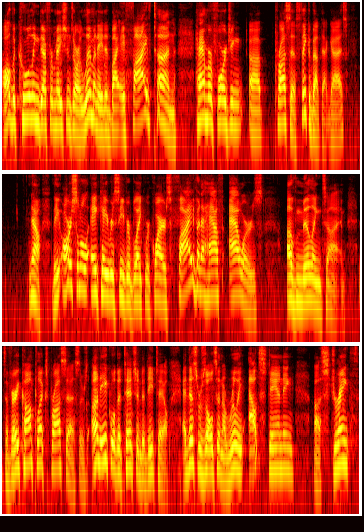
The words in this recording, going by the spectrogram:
all the cooling deformations are eliminated by a five ton hammer forging uh, process. Think about that, guys. Now, the Arsenal AK receiver blank requires five and a half hours of milling time. It's a very complex process. There's unequaled attention to detail, and this results in a really outstanding uh, strength,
